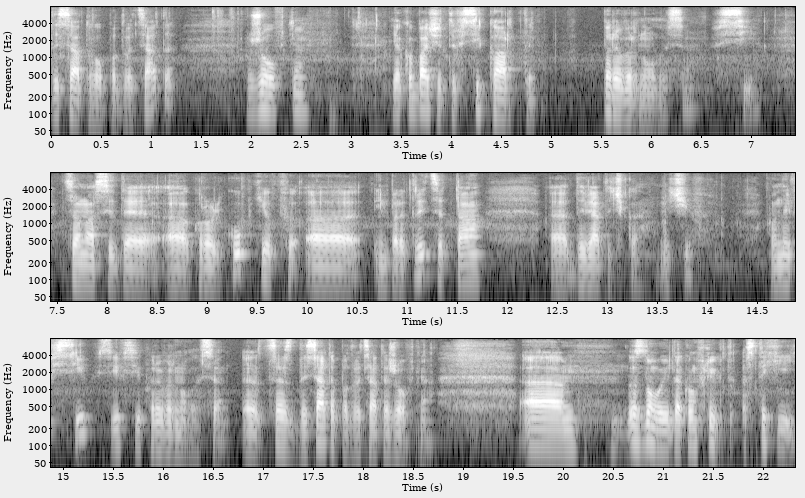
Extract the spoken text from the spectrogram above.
10 по 20 жовтня. Як ви бачите, всі карти перевернулися всі. Це у нас іде е, король кубків, е, імператриця та е, дев'яточка мечів. Вони всі, всі, всі перевернулися. Е, Це з 10 по 20 жовтня. Е, Знову йде конфлікт стихій.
